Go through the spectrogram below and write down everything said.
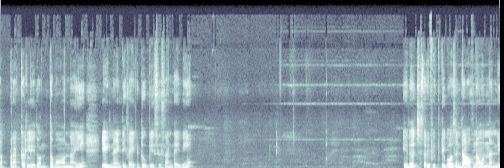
చెప్పనక్కర్లేదు. అంత బాగున్నాయి. ఎయిట్ నైంటీ ఫైవ్కి టూ పీసెస్ అంట ఇవి. ఇది వచ్చేసరికి ఫిఫ్టీ పర్సెంట్ ఆఫ్లో ఉందండి.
